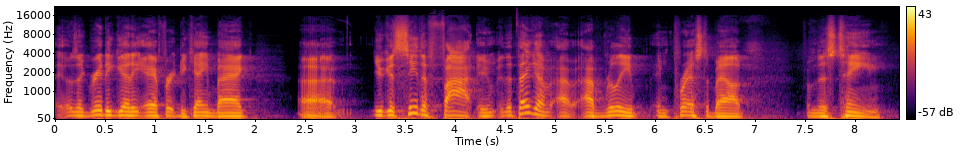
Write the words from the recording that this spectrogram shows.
it was a gritty, gritty effort. You came back. Uh, you could see the fight. The thing I've, I've really impressed about from this team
